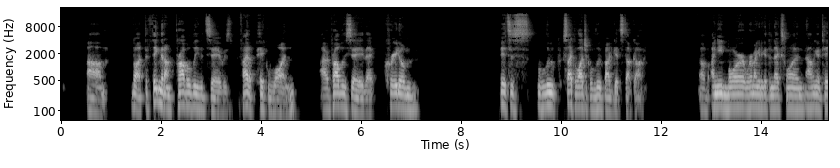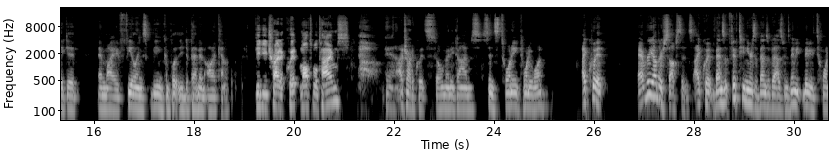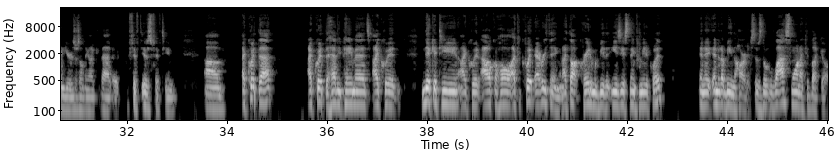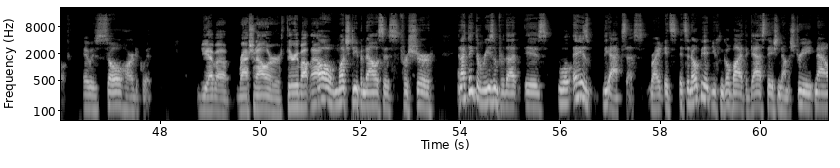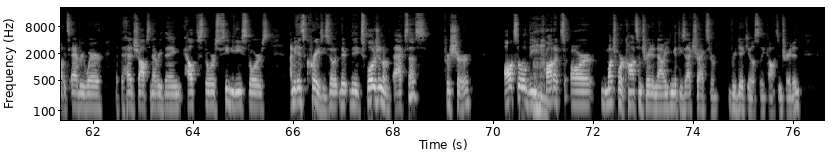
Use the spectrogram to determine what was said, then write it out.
Um, but the thing that I'm probably would say was if I had to pick one, I would probably say that kratom. It's this loop, psychological loop I'd get stuck on. Of I need more. Where am I going to get the next one? How am I going to take it? and my feelings being completely dependent on a chemical. Did you try to quit multiple times? Man, I tried to quit so many times since 2021. I quit every other substance. I quit benzo, 15 years of benzodiazepines, maybe maybe 20 years or something like that. 50, it was 15. Um, I quit that. I quit the heavy pain meds. I quit nicotine. I quit alcohol. I could quit everything. And I thought kratom would be the easiest thing for me to quit and it ended up being the hardest. It was the last one I could let go of. It was so hard to quit. Do you have a rationale or theory about that? Oh, much deep analysis for sure. And I think the reason for that is well, A is the access, right? It's it's an opiate you can go buy at the gas station down the street. Now it's everywhere at the head shops and everything, health stores, CBD stores. I mean, it's crazy. So the, the explosion of access for sure. Also, the mm-hmm. products are much more concentrated now. You can get these extracts are ridiculously concentrated.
